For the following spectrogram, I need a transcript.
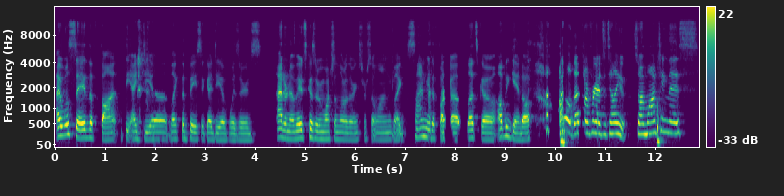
I will say the thought, the idea, like the basic idea of wizards. I don't know. Maybe it's because I've been watching Lord of the Rings for so long. Like, sign me the fuck up. Let's go. I'll be Gandalf. Oh, that's what I forgot to tell you. So I'm watching this.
